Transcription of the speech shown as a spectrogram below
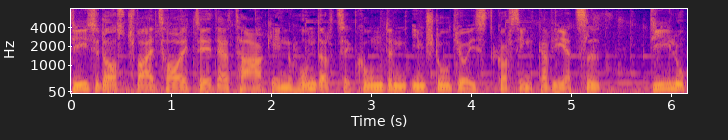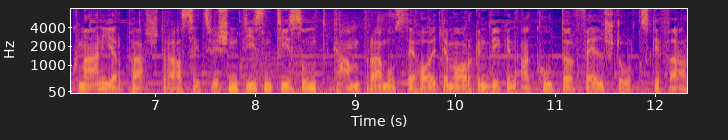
Die Südostschweiz heute, der Tag in 100 Sekunden. Im Studio ist Korsinka Wirzel. Die Lukmanier Passstraße zwischen Disentis und Campra musste heute Morgen wegen akuter Felssturzgefahr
